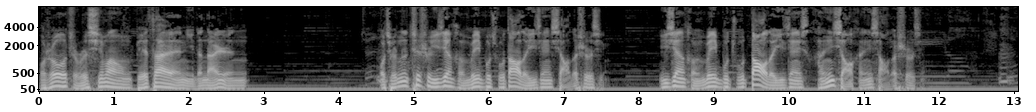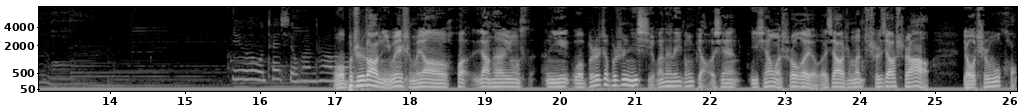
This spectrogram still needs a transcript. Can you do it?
我说我只是希望别在你的男人，我觉得这是一件很微不足道的一件小的事情，一件很微不足道的一件很小很小的事情。喜欢他。我不知道你为什么要换让他用你，我不是这不是你喜欢他的一种表现。以前我说过有个叫什么“持骄失傲，有恃无恐”，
